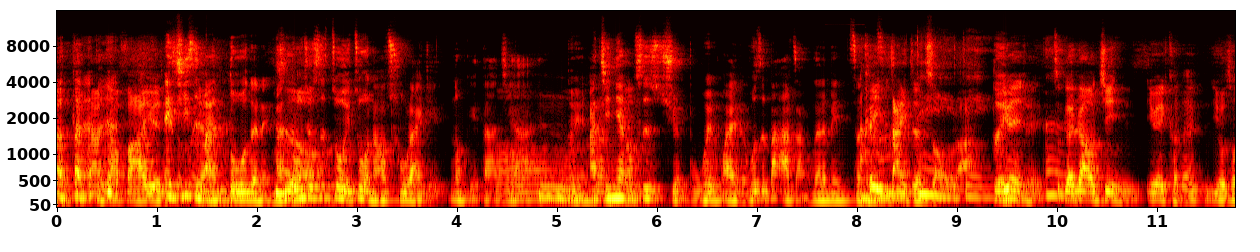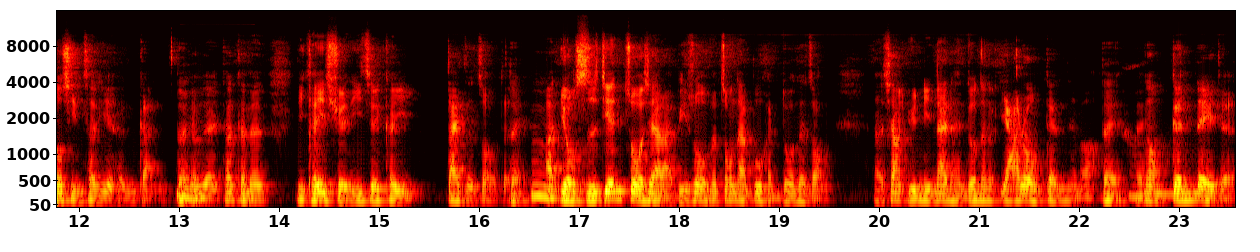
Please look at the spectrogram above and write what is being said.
看他要发愿。哎，其实蛮多的呢，蛮多就是做一做，然后出来给弄给大家。对，啊，尽量是选不会坏的，或者霸掌在那边可以带着走啦。对，因为这个绕境，因为可能有时候行程也很赶，对不对？他可能你可以选一些可以。带着走的，对。啊，有时间坐下来，比如说我们中南部很多那种，呃，像云林那的很多那个鸭肉羹，什么，对，那种羹类的，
